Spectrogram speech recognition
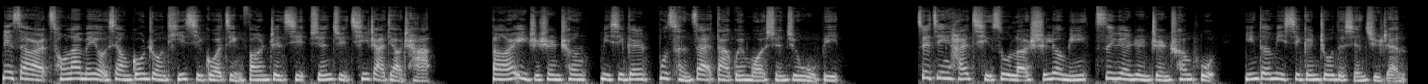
内塞尔从来没有向公众提起过警方这起选举欺诈调查，反而一直声称密西根不存在大规模选举舞弊。最近还起诉了十六名自愿认证川普赢得密西根州的选举人。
